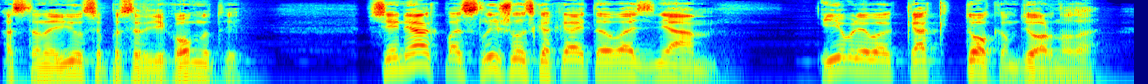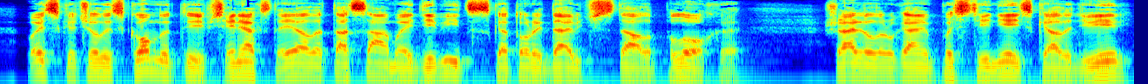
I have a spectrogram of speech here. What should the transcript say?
Остановился посреди комнаты. В сенях послышалась какая-то возня. Ивлева как током дернула. Выскочил из комнаты, и в сенях стояла та самая девица, с которой давеча стало плохо. Шарил руками по стене, искала дверь.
